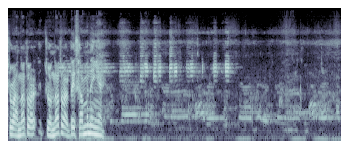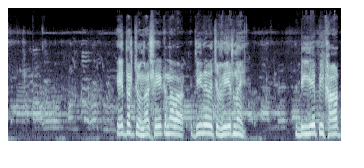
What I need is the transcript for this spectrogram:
ਝੋਨਾ ਤੁਹਾ, ਝੋਨਾ ਤੁਹਾਡੇ ਸਾਹਮਣੇ ਹੀ ਹੈ। ਇਧਰ ਝੋਨਾ ਛੇਕ ਨਾਲ ਜਿਹਦੇ ਵਿੱਚ ਵੀਰ ਨੇ ਡੀਏਪੀ ਖਾਦ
